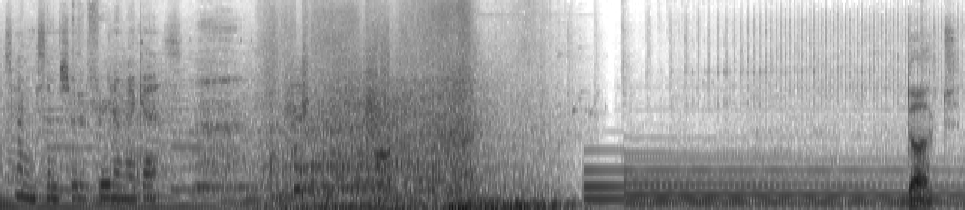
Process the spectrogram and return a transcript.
It's having some sort of freedom, I guess. Dört.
